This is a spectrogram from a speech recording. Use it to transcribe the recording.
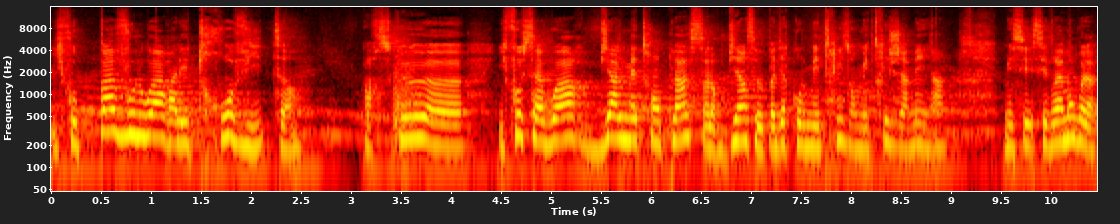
Il faut pas vouloir aller trop vite parce que euh, il faut savoir bien le mettre en place. Alors bien, ça veut pas dire qu'on le maîtrise, on maîtrise jamais. Hein. Mais c'est vraiment voilà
